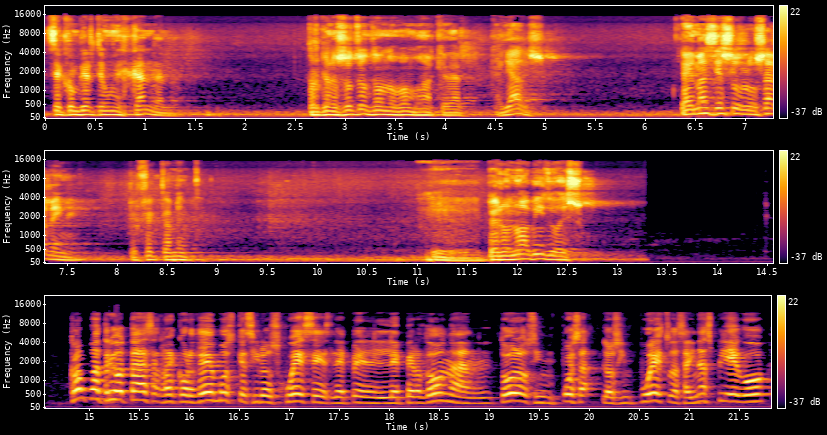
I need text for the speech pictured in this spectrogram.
se convierte en un escándalo, porque nosotros no nos vamos a quedar callados. Además, eso lo saben perfectamente, eh, pero no ha habido eso. Compatriotas, recordemos que si los jueces le, perdonan todos los impuestos, los impuestos a Salinas Pliego,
